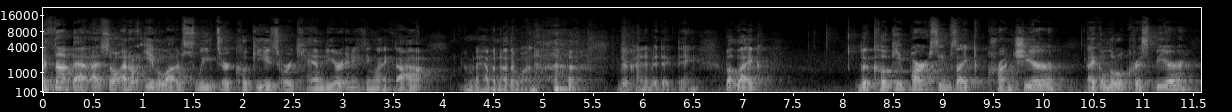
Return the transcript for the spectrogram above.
It's not bad. So I don't eat a lot of sweets or cookies or candy or anything like that. I'm gonna have another one. They're kind of addicting. But like the cookie part seems like crunchier, like a little crispier.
